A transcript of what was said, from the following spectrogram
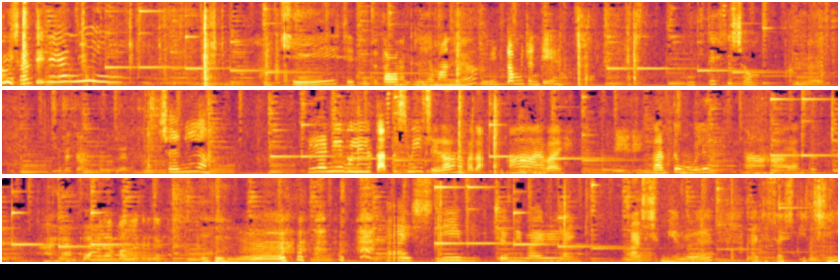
Wih cantiknya yang ni. Okay. Cik tak tahu nak pilih yang mana. Hitam pun cantik kan? Putih tu coklat. Macam kan. Macam ni lah. Yang ni boleh letak atas meja lah. Nampak tak? Ha, nampak? Ni ni. Gantung boleh. Ha, ha, yang tu. Ha, Kalau lah. abang nak kena gantung. Ya. Guys, ni cermin viral kan? Arch mirror. Ada saiz kecil.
